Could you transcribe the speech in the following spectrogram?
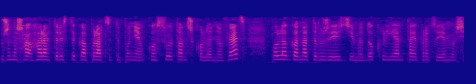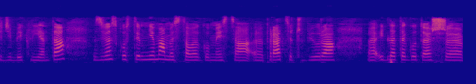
że nasza charakterystyka pracy typu, nie wiem, konsultant, szkoleniowiec polega na tym, że jeździmy do klienta i pracujemy w siedzibie klienta. W związku z tym nie mamy stałego miejsca e, pracy czy biura e, i dlatego też e,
